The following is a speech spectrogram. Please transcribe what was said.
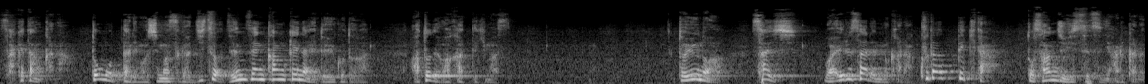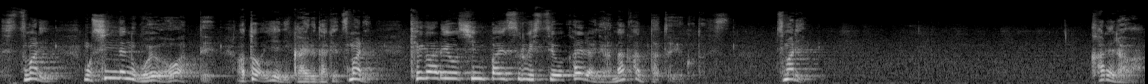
避けたんかなと思ったりもしますが実は全然関係ないということが後で分かってきます。というのは祭司はエルサレムから下ってきたと31節にあるからです。つまりもう神殿の御用が終わってあとは家に帰るだけ。つまり汚れを心配する必要は彼らにはなかったということです。つまり彼らは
